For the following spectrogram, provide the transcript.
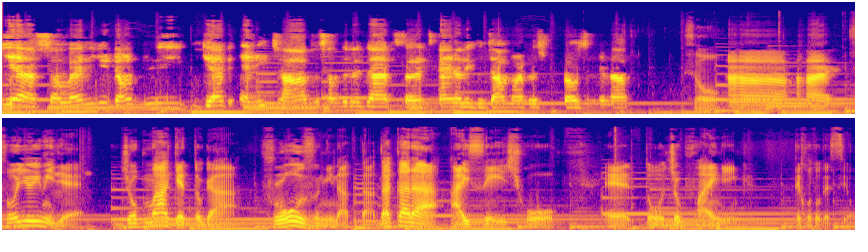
Yeah, so when you don't really get any jobs or something like that, so it's kind of like the job market is frozen enough. そああ、はい。う。そういう意味で、ジョブマーケットがフローズンになった。だから、アイスエイジを、えーっと、ジョブファインディングってことですよ。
